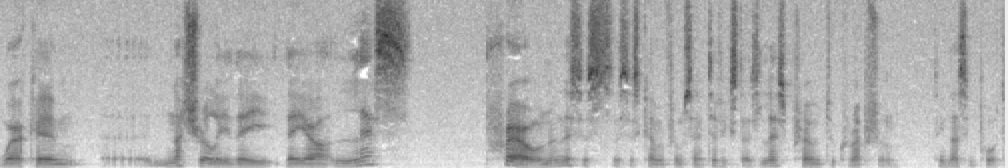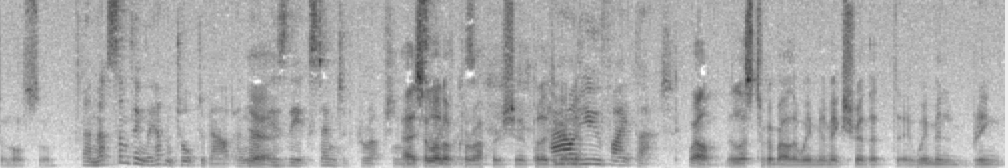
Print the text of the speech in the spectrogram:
work um, uh, naturally. They they are less prone, and this is this is coming from scientific studies, less prone to corruption. I think that's important also. And that's something we haven't talked about, and that Yeah. is the extent of corruption. Uh, it's a lot of corruption. How do you fight that? Well, let's talk about the women. Make sure that uh, women bring.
